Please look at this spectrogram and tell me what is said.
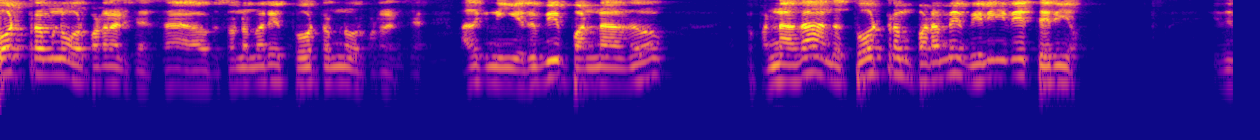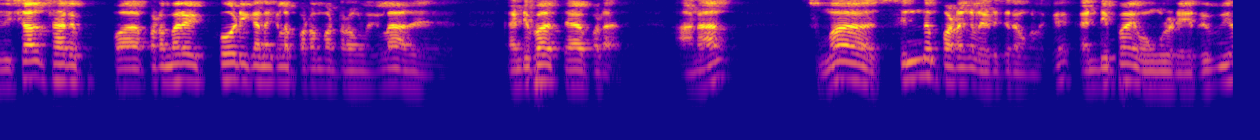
தோற்றம்னு ஒரு படம் நடிச்சேன். சார் அவர் சொன்ன மாதிரி தோற்றம்னு ஒரு படம் நடிச்சேன். அதுக்கு நீங்க ரிவ்யூ பண்ணாதும் பண்ணாதான் அந்த தோற்றம் படமே வெளியவே தெரியும். இது விஷால் சார் ப- படம் மாதிரி கோடி கணக்கில் படம் பண்றவங்களுக்குலாம் அது கண்டிப்பாக தேவைப்படாது. ஆனால் சும்மா சின்ன படங்கள் எடுக்கிறவங்களுக்கு கண்டிப்பாக உங்களுடைய ரிவ்யூ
